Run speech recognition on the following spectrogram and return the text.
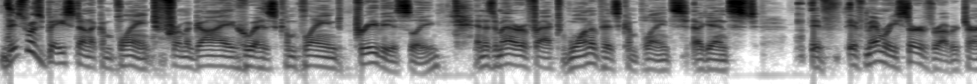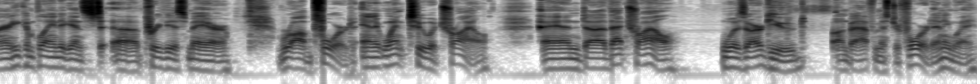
This was based on a complaint from a guy who has complained previously, and as a matter of fact, one of his complaints against if if memory serves Robert Turner, he complained against uh, previous mayor Rob Ford, and it went to a trial, and uh, that trial was argued on behalf of Mr. Ford, anyway,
